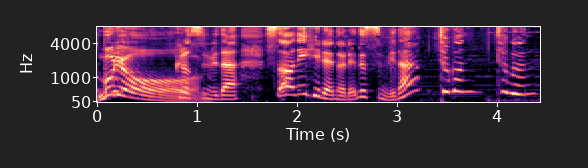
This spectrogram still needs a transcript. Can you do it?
무료. 그렇습니다. 써니 힐의 노래 듣습니다. 두근두근.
